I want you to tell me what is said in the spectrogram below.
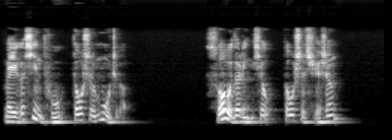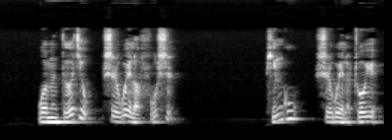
每个信徒都是牧者，所有的领袖都是学生。我们得救是为了服侍，评估是为了卓越。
